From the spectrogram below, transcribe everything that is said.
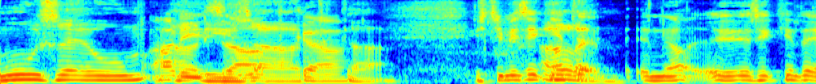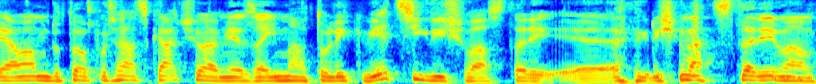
muzeum a, a lízátka. Ještě mi řekněte, Ale... no, řekněte, já mám do toho pořád skáču, a mě zajímá tolik věcí, když vás tady, eh, když vás tady mám.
